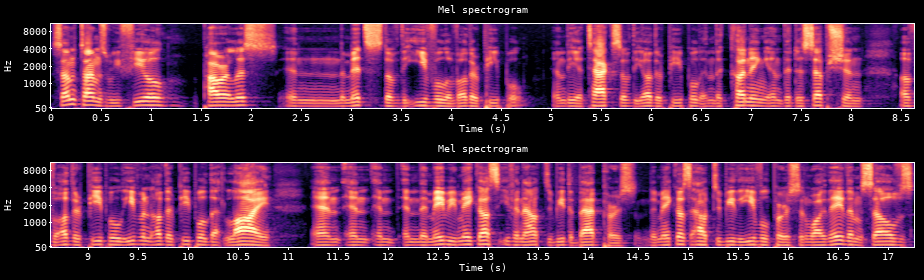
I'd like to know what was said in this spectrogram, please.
Sometimes we feel powerless in the midst of the evil of other people and the attacks of the other people and the cunning and the deception of other people, even other people that lie and, and, and, and they maybe make us even out to be the bad person. They make us out to be the evil person while they themselves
